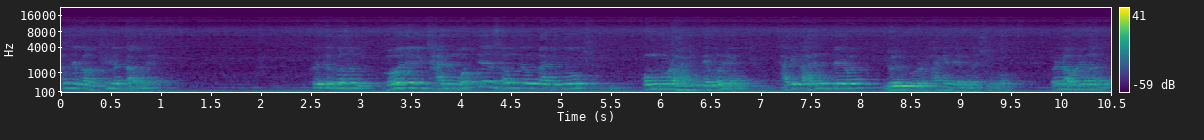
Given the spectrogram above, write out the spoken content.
상대방은 틀렸다고 그래요. 그런데 그것은 번역이 잘못된 성경 가지고 공부를 하기 때문에 자기 나름대로 연구를 하게 되는 것이고 그러나 우리는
